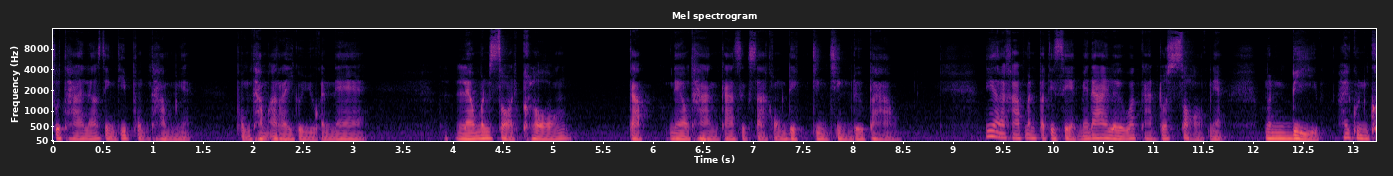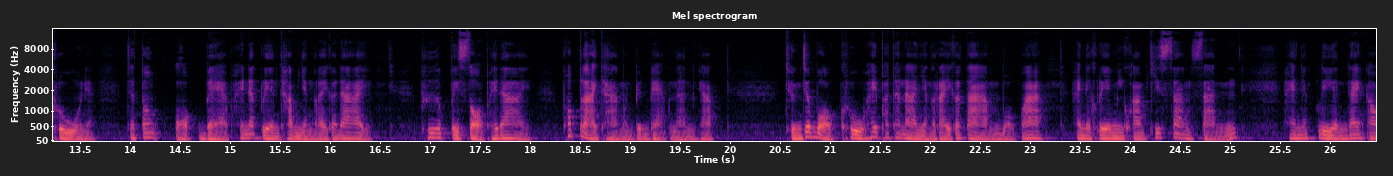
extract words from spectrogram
สุดท้ายแล้วสิ่งที่ผมทำเนี่ยผมทำอะไรกันอยู่กันแน่ แล้วมันสอดคล้อง แนวทางการศึกษาของเด็กจริง ๆ หรือเปล่านี่แหละครับมันปฏิเสธไม่ได้เลยว่าการทดสอบเนี่ยมันบีบให้คุณครูเนี่ยจะต้องออกแบบให้นักเรียนทำอย่างไรก็ได้ เพื่อไปสอบให้ได้ เพราะปลายทางมันเป็นแบบนั้นครับ ถึงจะบอกครูให้พัฒนาอย่างไรก็ตาม บอกว่าให้นักเรียนมีความคิดสร้างสรรค์ ให้นักเรียนได้เอา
